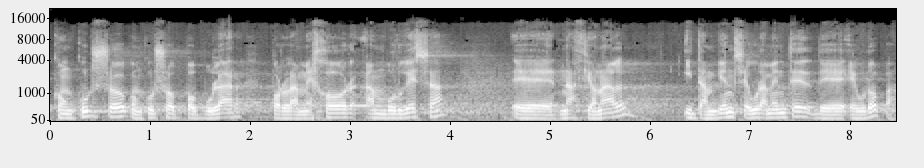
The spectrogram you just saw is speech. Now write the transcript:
concurso, concurso popular por la mejor hamburguesa eh, nacional y también seguramente de Europa.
